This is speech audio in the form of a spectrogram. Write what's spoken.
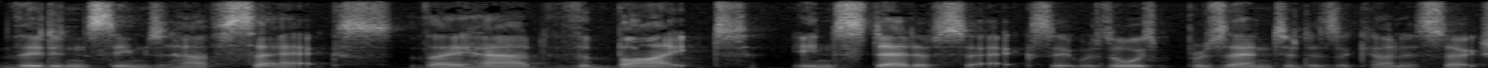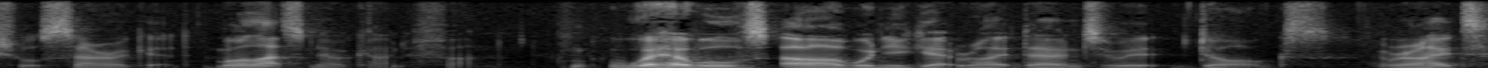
they didn't seem to have sex. They had the bite instead of sex. It was always presented as a kind of sexual surrogate. Well, that's no kind of fun werewolves are, when you get right down to it, dogs, right?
